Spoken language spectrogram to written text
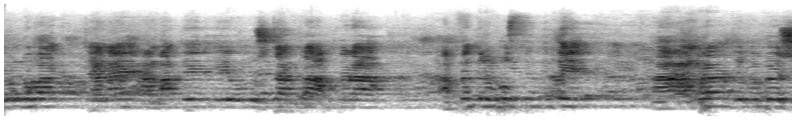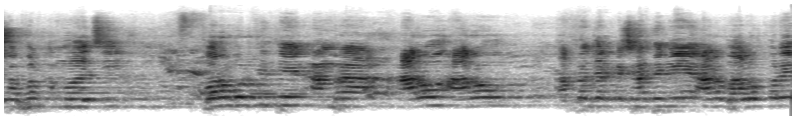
ধন্যবাদ জানাই আমাদের এই অনুষ্ঠানটা। আপনারা, আপনাদের উপস্থিতিতে আমরা যেভাবে সফলকাম হয়েছি, পরবর্তীতে আমরা আরও আরও আপনাদেরকে সাথে নিয়ে আরও ভালো করে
